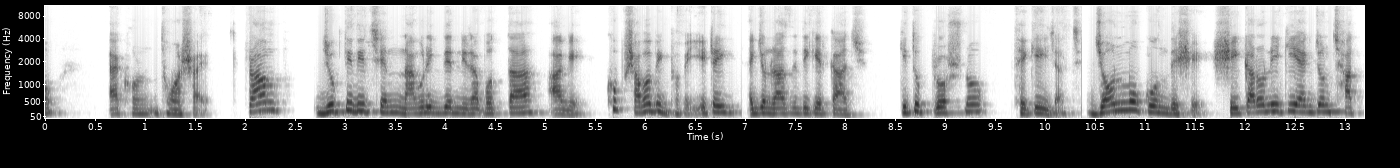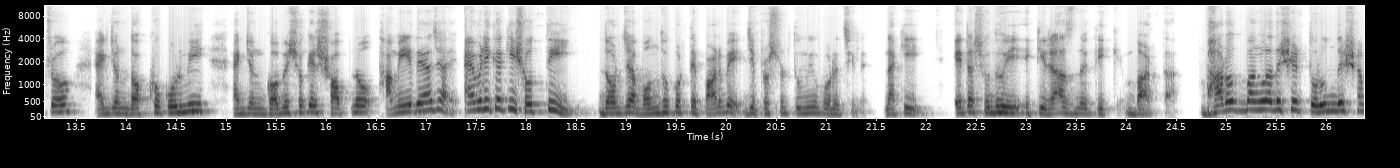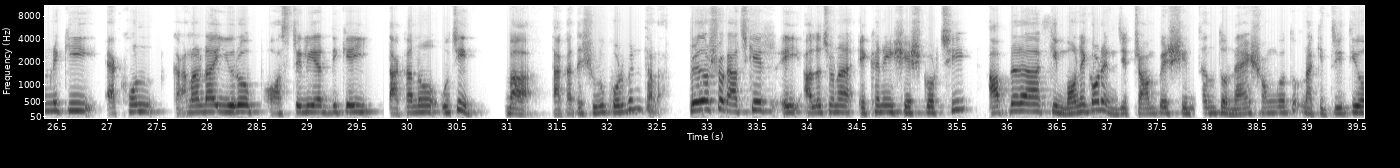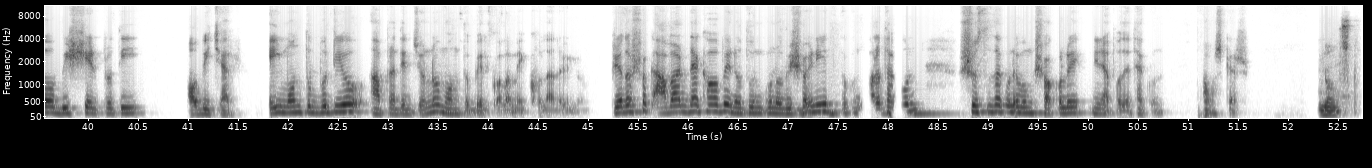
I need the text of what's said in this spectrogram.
এখন ধোঁয়াশায়। ট্রাম্প যুক্তি দিচ্ছেন নাগরিকদের নিরাপত্তা আগে। খুব স্বাভাবিকভাবেই এটাই একজন রাজনীতিকের কাজ। কিন্তু প্রশ্ন থেকেই যাচ্ছে। জন্ম কোন দেশে? সেই কারণেই কি একজন ছাত্র, একজন দক্ষ কর্মী, একজন গবেষকের স্বপ্ন থামিয়ে দেওয়া যায়? আমেরিকা কি সত্যিই দরজা বন্ধ করতে পারবে? যে প্রশ্ন তুমিও করেছিলে। নাকি এটা শুধুই একটি রাজনৈতিক বার্তা? ভারত বাংলাদেশের তরুণদের সামনে কি এখন কানাডা, ইউরোপ, অস্ট্রেলিয়ার দিকেই তাকানো উচিত? বা তাকাতে শুরু করবেন তারা? প্রিয় দর্শক, আজকের এই আলোচনা এখানেই শেষ করছি। আপনারা কি মনে করেন যে ট্রাম্পের সিদ্ধান্ত ন্যায় সঙ্গত নাকি তৃতীয় বিশ্বের প্রতি অবিচার? এই মন্তব্যটিও আপনাদের জন্য মন্তব্যের কলামে খোলা রইল। প্রিয় দর্শক, আবার দেখা হবে নতুন কোনো বিষয় নিয়ে। তখন ভালো থাকুন, সুস্থ থাকুন এবং সকলে নিরাপদে থাকুন। নমস্কার। নমস্কার।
